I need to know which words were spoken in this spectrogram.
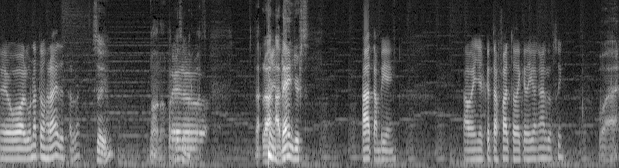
Eh, o alguna Tomb Raider, tal vez. Sí. No, no, pero eso es. La, la Avengers. Ah, también. Avengers que está falta de que digan algo, sí. Buah.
